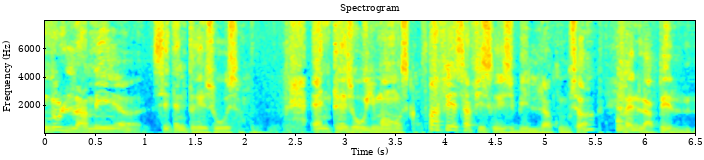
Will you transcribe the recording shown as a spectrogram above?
nous l'amener, c'est un trésor, ça. un trésor immense. Pas faire ça fiscalise bill là comme ça. Faire l'appel.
